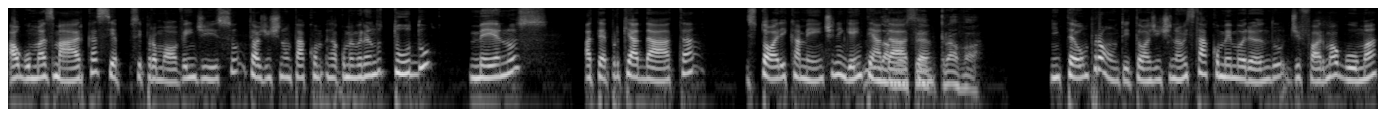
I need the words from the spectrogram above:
Algumas marcas se, se promovem disso. Então a gente não está comemorando tudo, menos. Até porque a data, historicamente, ninguém tem não a dá pra data. você cravar. Então, pronto. Então, a gente não está comemorando de forma alguma.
